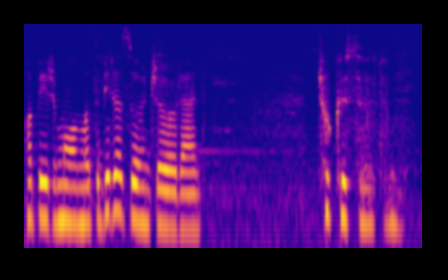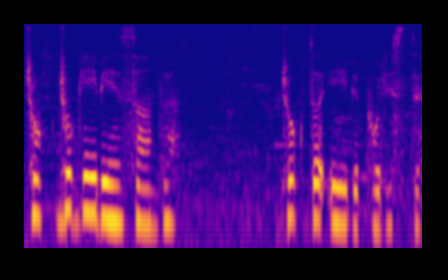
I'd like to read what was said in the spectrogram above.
Haberim olmadı. Biraz önce öğrendim. Çok üzüldüm. Çok çok iyi bir insandı. Çok da iyi bir polisti.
